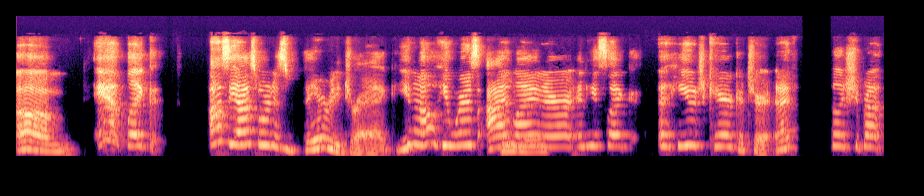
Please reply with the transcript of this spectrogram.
um and like Ozzy Osbourne is very drag. You know, he wears mm-hmm. eyeliner mm-hmm. and he's like a huge caricature. And I feel like she brought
